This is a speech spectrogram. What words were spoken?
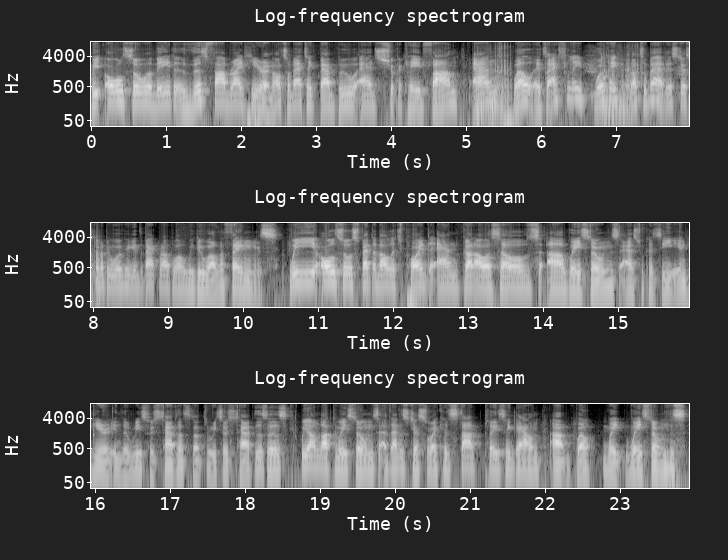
We also made this farm right here, an automatic bamboo and sugarcane farm. And well, it's actually working not too bad. It's just gonna be working in the background while we do other things. We also spent a knowledge point and got ourselves uh, waystones, as you can see in here in the research tab that's not the research tab. This is, we unlocked waystones, and that is just so I can start placing down, uh, well, wait, waystones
